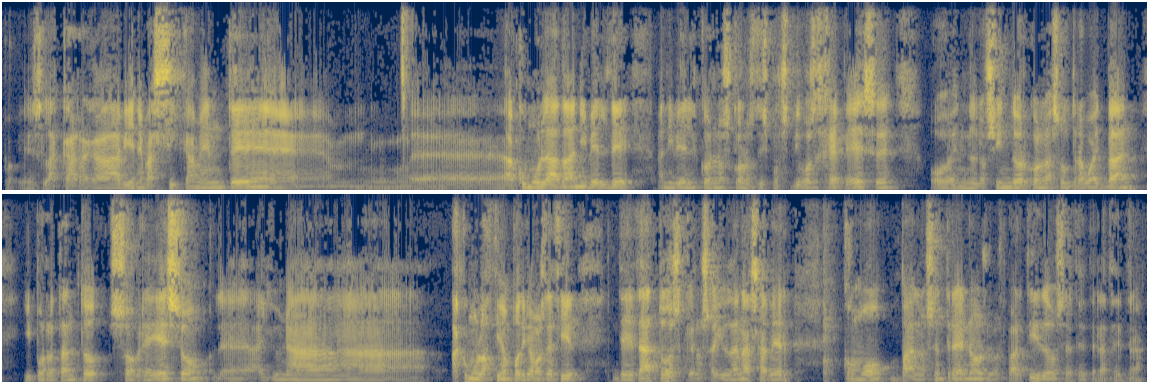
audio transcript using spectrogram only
pues la carga viene básicamente eh, eh, acumulada a nivel de a nivel con los con los dispositivos de GPS o en los indoor con las ultra wideband y por lo tanto sobre eso eh, hay una acumulación, podríamos decir, de datos que nos ayudan a saber cómo van los entrenos, los partidos, etcétera, etcétera.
